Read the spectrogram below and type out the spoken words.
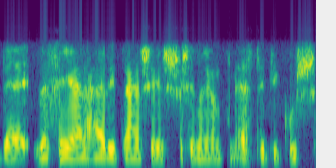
de veszélyelhárítás és, és egy nagyon esztétikus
